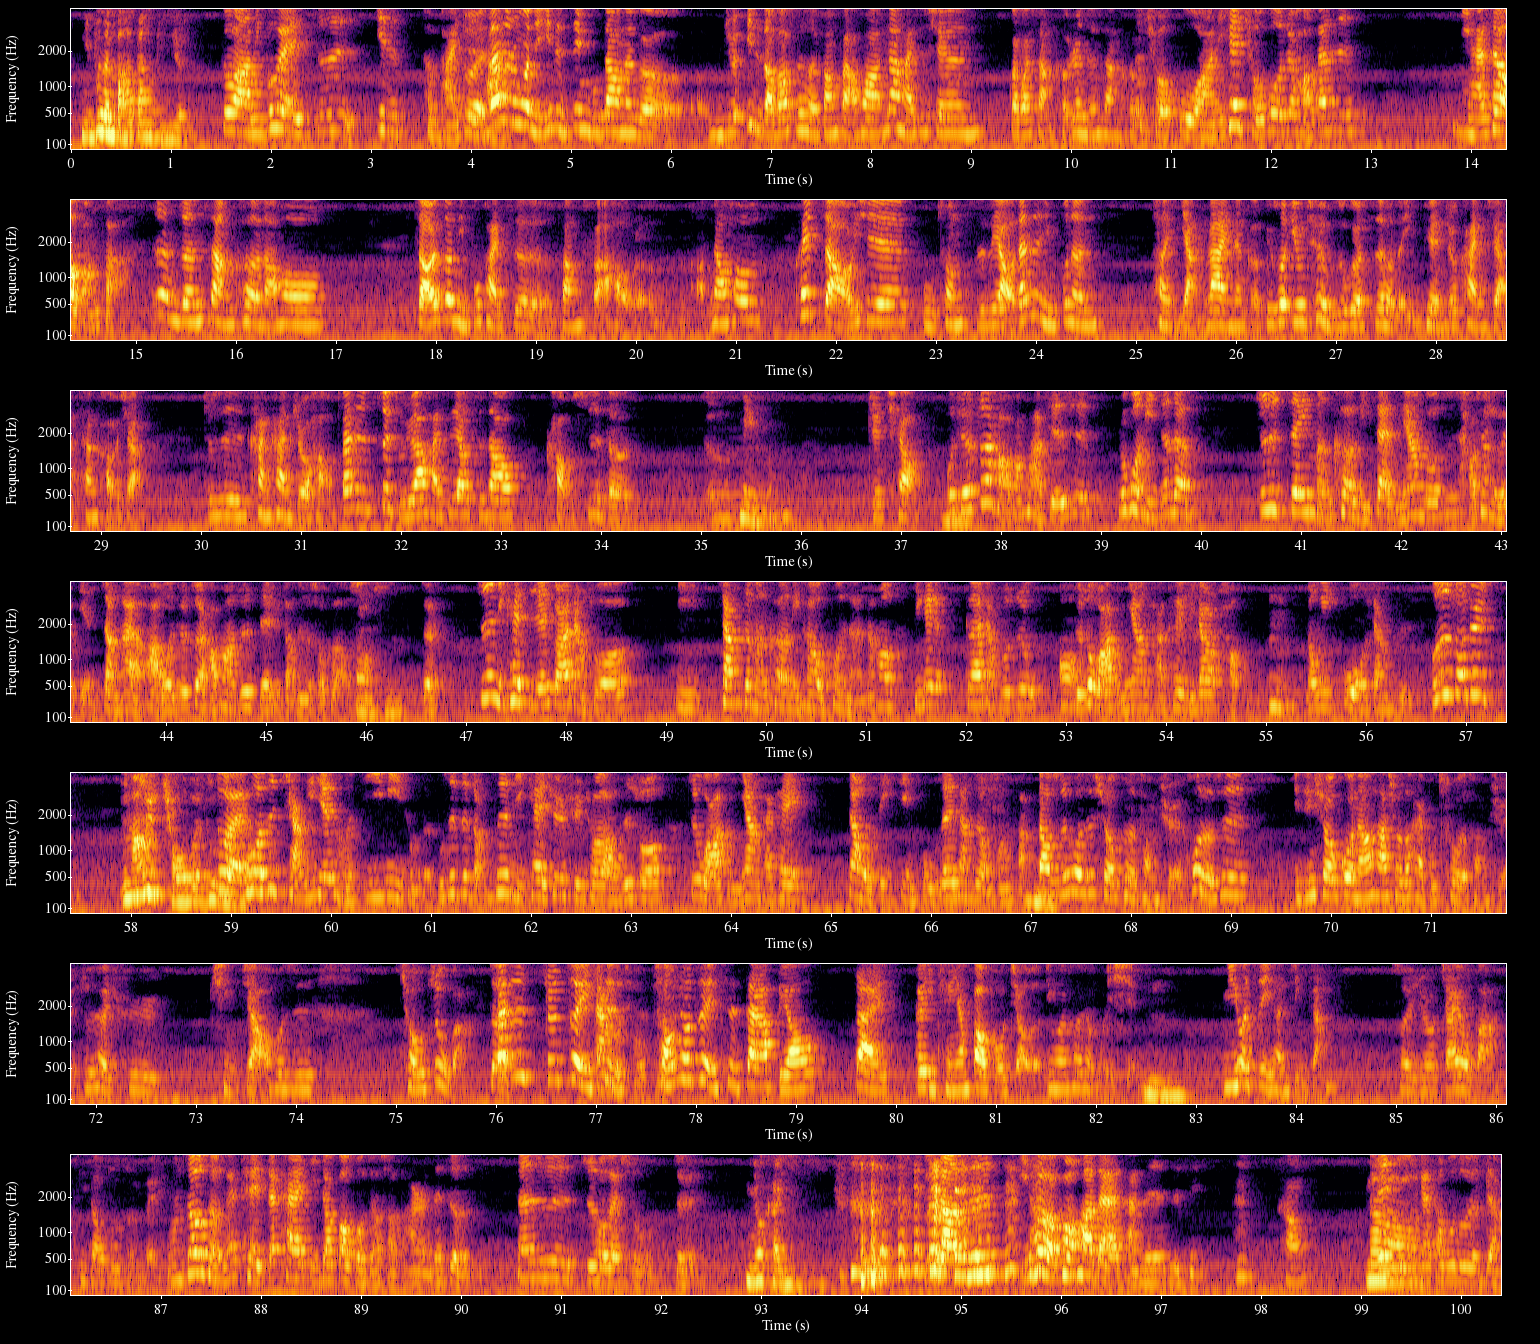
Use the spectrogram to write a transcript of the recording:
你不能把他当敌人，对啊，你不可以就是一直很排斥，对，但是如果你一直进不到那个，你觉得一直找不到适合的方法的话，那还是先。乖乖上课，认真上课。求过啊，你可以求过就好，但是你还是要有方法。认真上课，然后找一个你不排斥的方法好了，然后可以找一些补充资料，但是你不能很仰赖那个，比如说 YouTube 如果有适合的影片，就看一下，参考一下，就是看看就好。但是最主要还是要知道考试的嗯内容诀窍。我觉得最好的方法其实是。如果你真的就是这一门课，你再怎么样都就是好像有一点障碍的话，我觉得最好的方法就是直接去找那个授课老师。老师，对，就是你可以直接跟他讲说，你上这门课你很有困难，然后你可以跟他讲说，就是哦，比如说我要怎么样才可以比较好，嗯，容易过这样子，不是说去，不是去求分数，对，或者是抢一些什么机密什么的，不是这种，是你可以去寻求老师说，就是我要怎么样才可以。让我自己进步，类似像这种方法，老师或是修课的同学，或者是已经修过，然后他修的还不错的同学，就是可以去请教或是求助吧。但是就这一次重修这一次，大家不要再跟以前一样抱佛脚了，因为会很危险。嗯。你会自己很紧张，所以就加油吧，提早做准备。我们之后可能可以再开一集叫抱佛脚小达人在这里，但是就是之后再说。对。你要开几集？不知道，就是以后有空的话再来谈这件事情。好，这一集应该差不多就这样，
